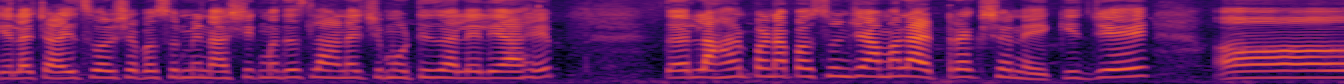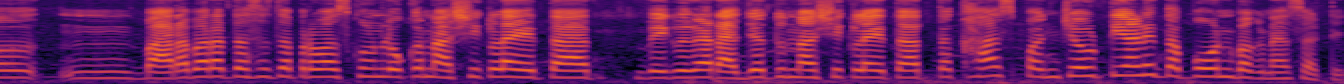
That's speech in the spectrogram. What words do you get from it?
गेल्या चाळीस वर्षापासून मी नाशिकमध्येच लहानाची मोठी झालेली आहे. तर लहानपणापासून जे आम्हाला अट्रॅक्शन आहे की जे बारा बारा तासाचा प्रवास करून लोक नाशिकला येतात वेगवेगळ्या राज्यातून नाशिकला येतात तर खास पंचवटी आणि तपोवन बघण्यासाठी.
